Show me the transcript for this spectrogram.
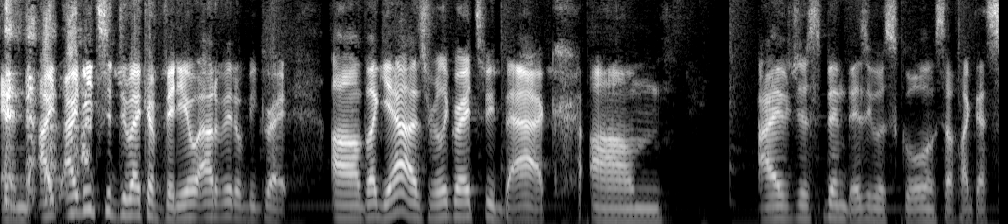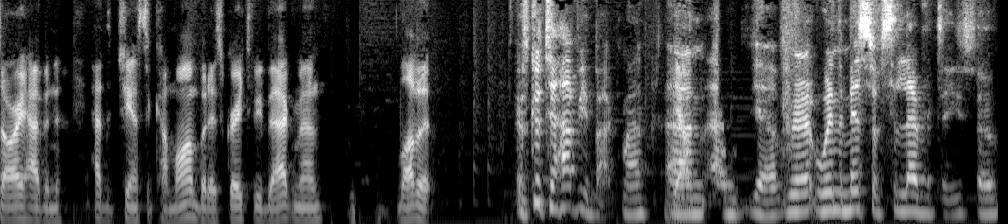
And I, I need to do like a video out of it. It'll be great. Uh, but yeah, it's really great to be back. Um, I've just been busy with school and stuff like that. Sorry I haven't had the chance to come on, but it's great to be back, man. Love it. It's good to have you back, man. Yeah. Um, and yeah, we're, we're in the midst of celebrities, so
